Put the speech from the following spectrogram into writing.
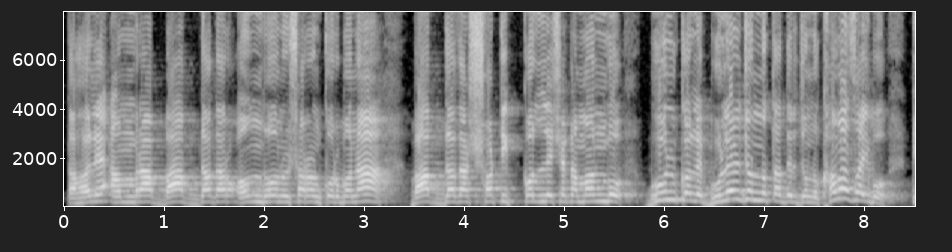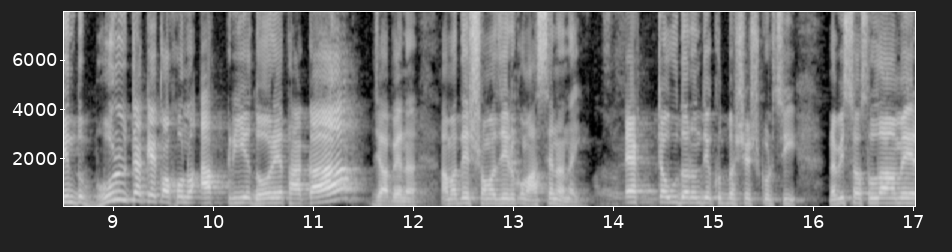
তাহলে আমরা বাপ দাদার অন্ধ অনুসরণ করব না। বাপ দাদা সঠিক করলে সেটা মানব, ভুল করলে ভুলের জন্য তাদের জন্য ক্ষমা চাইব। কিন্তু ভুলটাকে কখনো আঁকড়িয়ে ধরে থাকা যাবে না। আমাদের সমাজে এরকম আছে না নাই? একটা উদাহরণ দিয়ে খুদ্া শেষ করছি। নবী সাল্লামের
